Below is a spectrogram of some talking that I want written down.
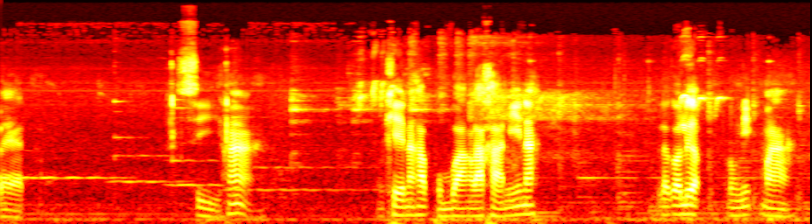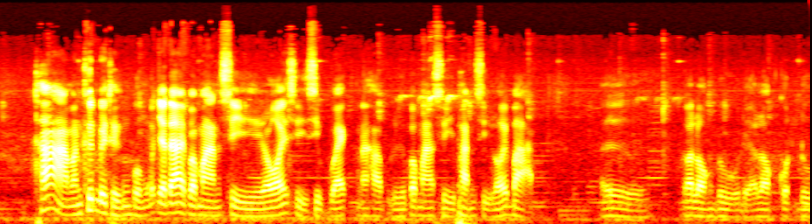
8 4 5 โอเคนะครับ ผมวางราคานี้นะ แล้วก็เลือกตรงนี้มา ถ้ามันขึ้นไปถึงผมก็จะได้ประมาณ 440 แว็กนะครับ หรือประมาณ 4,400 บาท เออ ก็ลองดู เดี๋ยวลองกดดู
